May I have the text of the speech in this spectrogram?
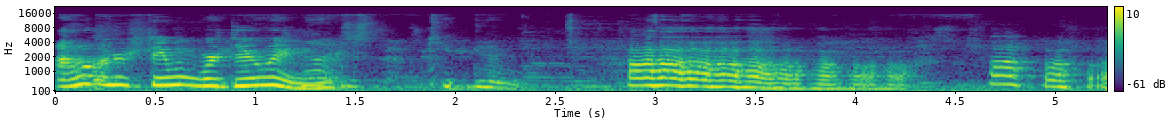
I don't understand what we're doing. No, doing. just keep doing it.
